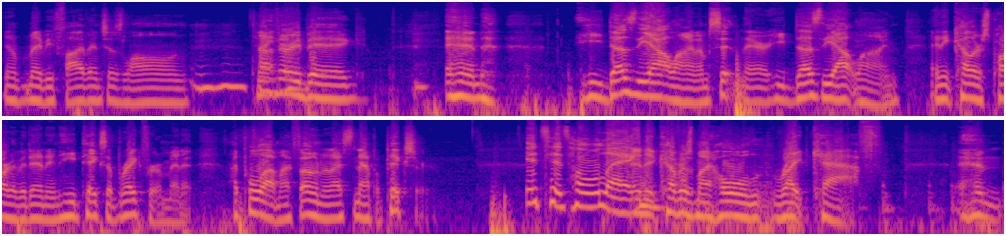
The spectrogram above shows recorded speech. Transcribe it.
you know, maybe five inches long, not very big. And he does the outline. I'm sitting there. He does the outline, and he colors part of it in, and he takes a break for a minute. I pull out my phone and I snap a picture, It's his whole leg. and it covers my whole right calf. And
